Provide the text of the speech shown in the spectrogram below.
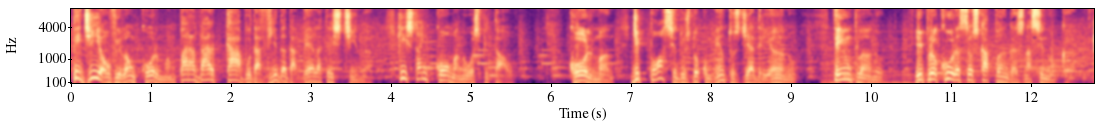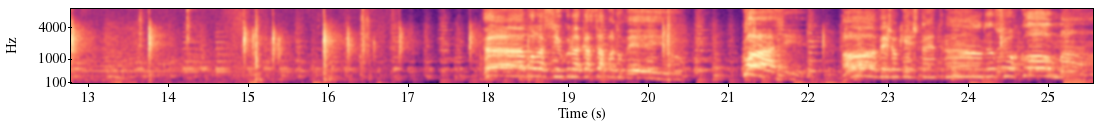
pedia ao vilão Corman para dar cabo da vida da bela Cristina, que está em coma no hospital. Coleman, de posse dos documentos de Adriano, tem um plano e procura seus capangas na sinuca. Ah, bola 5 na caçapa do meio. Quase. Oh, vejam quem está entrando, é o Sr. Coleman.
